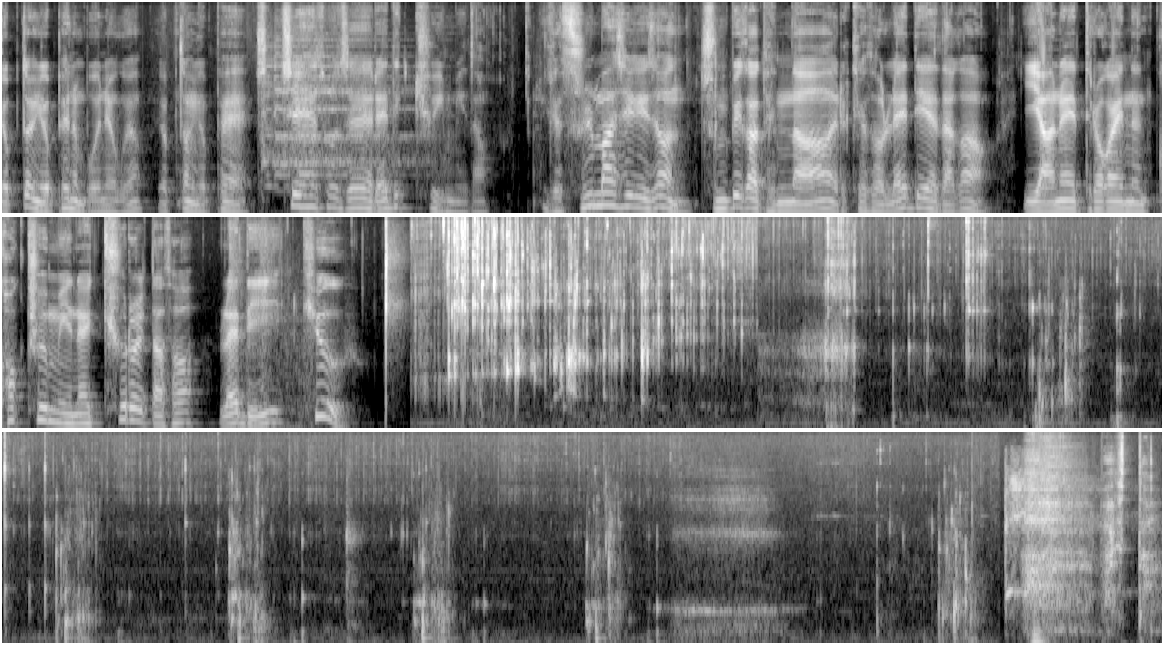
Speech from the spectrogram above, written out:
엽떡 옆에는 뭐냐고요? 엽떡 옆에 숙취 해소제 레디큐입니다. 이게 술 마시기 전 준비가 됐나 이렇게 해서 ready에다가 이 안에 들어가 있는 커큐민의 Q를 따서 ready Q. 하, 맛있다.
